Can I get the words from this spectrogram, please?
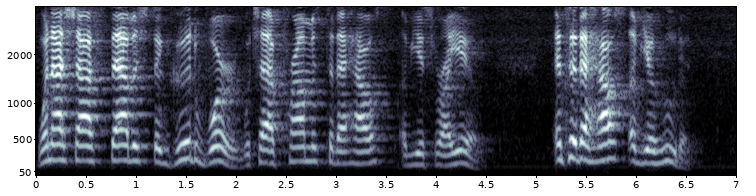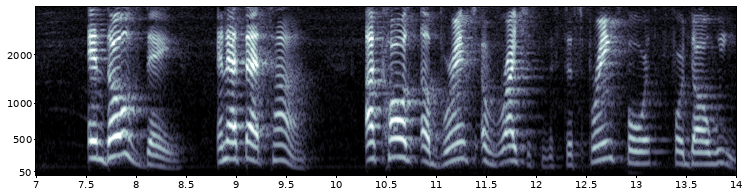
when I shall establish the good word which I have promised to the house of Israel and to the house of Yehudah. In those days and at that time, I cause a branch of righteousness to spring forth for Dawid,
